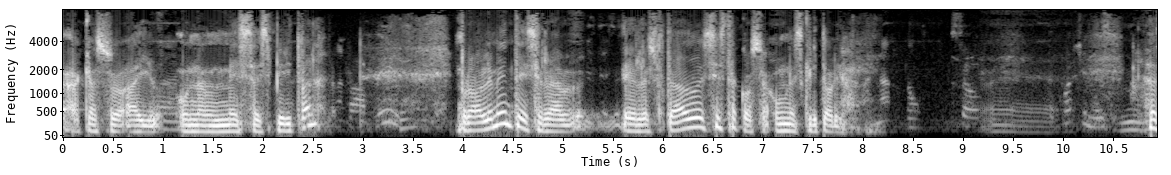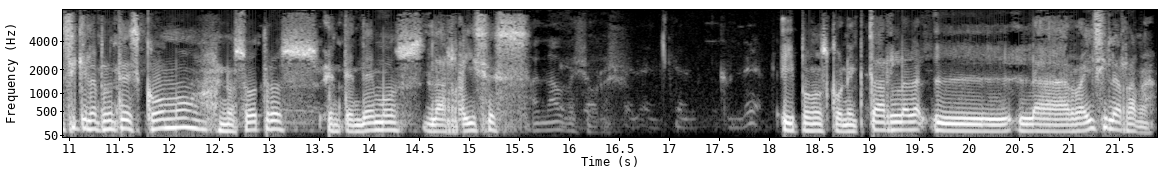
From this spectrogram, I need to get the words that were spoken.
¿Acaso hay una mesa espiritual? Probablemente el resultado es esta cosa, un escritorio. Así que la pregunta es cómo nosotros entendemos las raíces y podemos conectar la, la raíz y la rama.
